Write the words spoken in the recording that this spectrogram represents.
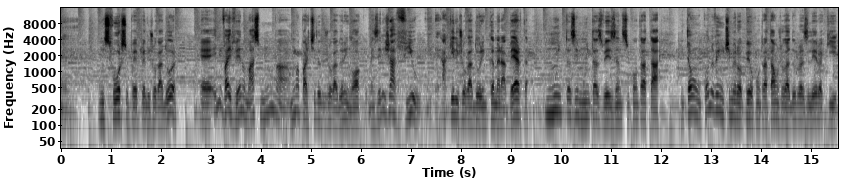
é, um esforço pelo jogador, é, ele vai ver no máximo uma, uma partida do jogador em loco, mas ele já viu é, aquele jogador em câmera aberta muitas e muitas vezes antes de contratar. Então, quando vem um time europeu contratar um jogador brasileiro aqui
